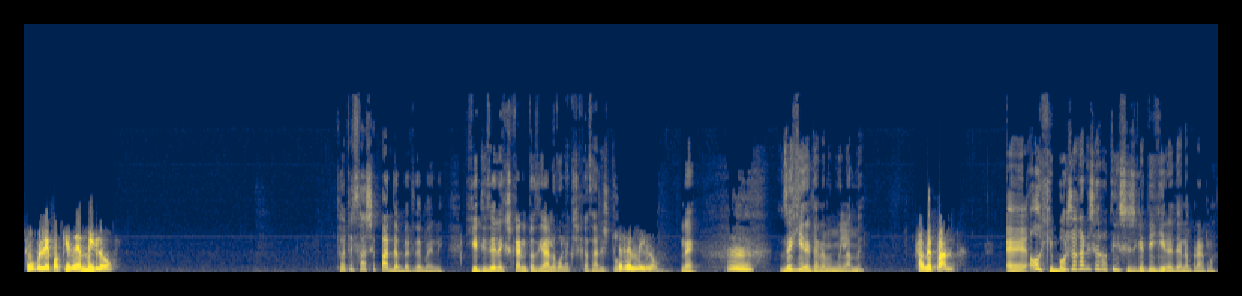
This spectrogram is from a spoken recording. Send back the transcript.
που βλέπω και δεν μιλώ. τότε θα είσαι πάντα μπερδεμένη. Γιατί δεν έχεις κάνει το διάλογο να ξεκαθαριστούν. Και δεν μιλώ. Ναι. Μμ. Δεν γίνεται να μην μιλάμε. Θα με πάντα. Ε, όχι, μπορείς να κάνεις ερωτήσεις. Γιατί γίνεται ένα πράγμα;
